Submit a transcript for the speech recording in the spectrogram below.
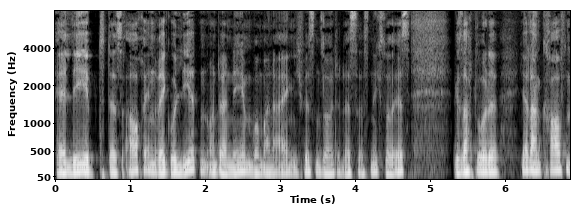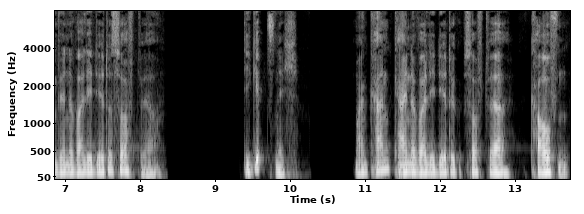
erlebt, dass auch in regulierten Unternehmen, wo man eigentlich wissen sollte, dass das nicht so ist, gesagt wurde, ja, dann kaufen wir eine validierte Software. Die gibt's nicht. Man kann keine validierte Software kaufen.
